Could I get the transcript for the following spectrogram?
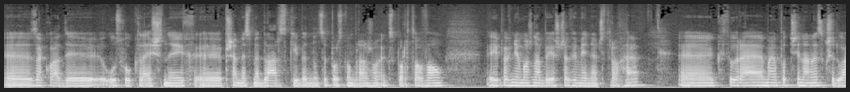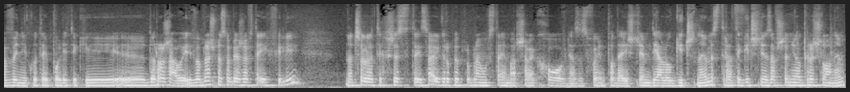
e, zakłady usług leśnych, e, przemysł meblarski będący polską branżą eksportową i pewnie można by jeszcze wymieniać trochę które mają podcinane skrzydła w wyniku tej polityki dorożałej. I wyobraźmy sobie, że w tej chwili na czele tych wszystkich, tej całej grupy problemów staje marszałek Hołownia ze swoim podejściem dialogicznym, strategicznie zawsze nieokreślonym,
